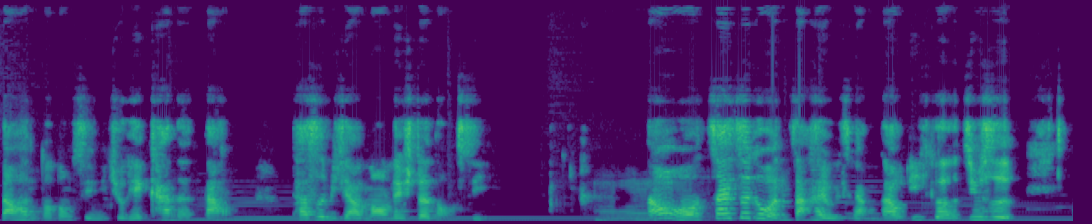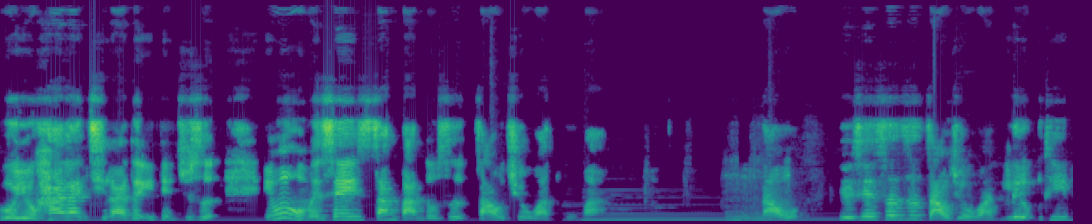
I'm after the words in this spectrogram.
然后很多东西你就可以看得到，它是比较 knowledge 的东西。然后我在这个文章还有讲到一个，就是我有 highlight 起来的一点，就是因为我们现在上班都是早九晚五嘛，嗯，然后有些甚至早九晚六天。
